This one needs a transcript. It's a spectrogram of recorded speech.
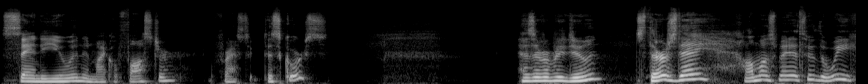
Sandy Ewen, and Michael Foster. Ekphrastic Discourse. How's everybody doing? It's Thursday. Almost made it through the week.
